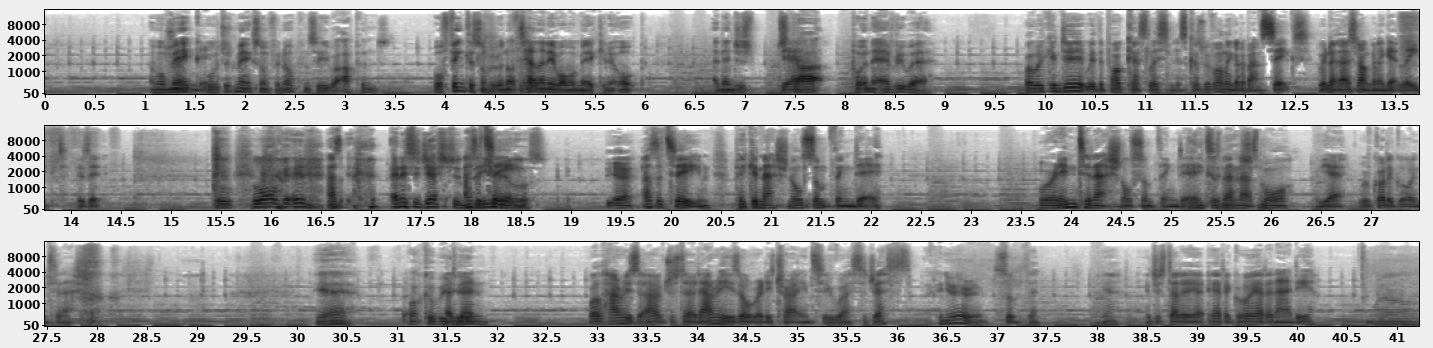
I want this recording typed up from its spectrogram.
and we'll make we'll just make something up and see what happens. We'll think of something, but not tell anyone we're making it up, and then just Yeah. start putting it everywhere. Well, we can do it with the podcast listeners because we've only got about six. We're not, that's not going to get leaked, is it? We'll, we'll all get in. As, Any suggestions? As a email team. us. Yeah, as a team, pick a national something day or an international something day because then that's more. Yeah, we've got to go international. Yeah. What could we and do? then, well, Harry's. I've just heard Harry is already trying to uh, suggest Can you hear him? something. Yeah, he just had a he had a go. He had an idea. Well,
